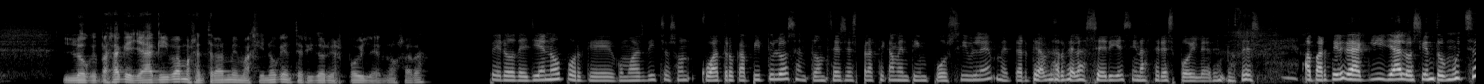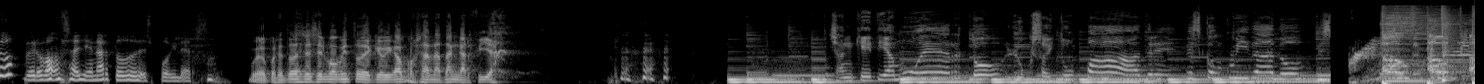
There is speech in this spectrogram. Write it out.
Lo que pasa que ya aquí vamos a entrar, me imagino que en territorio spoiler, ¿no, Sara? Pero de lleno, porque como has dicho, son cuatro capítulos, entonces es prácticamente imposible meterte a hablar de la serie sin hacer spoiler. Entonces, a partir de aquí ya lo siento mucho, pero vamos a llenar todo de spoilers. Bueno, pues entonces es el momento de que oigamos a Natán García. Chanquete ha muerto, Luke soy tu padre, ves con cuidado. Oh, oh, oh.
